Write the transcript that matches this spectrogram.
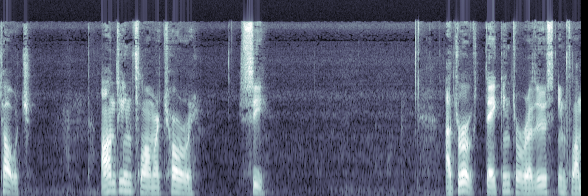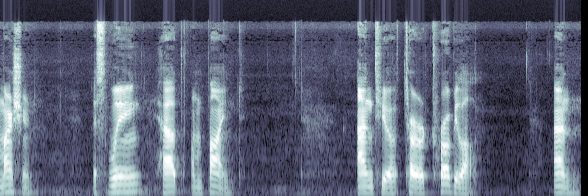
touch. Anti-inflammatory C. A drug taken to reduce inflammation, swelling, head and pain. Antiretroviral and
